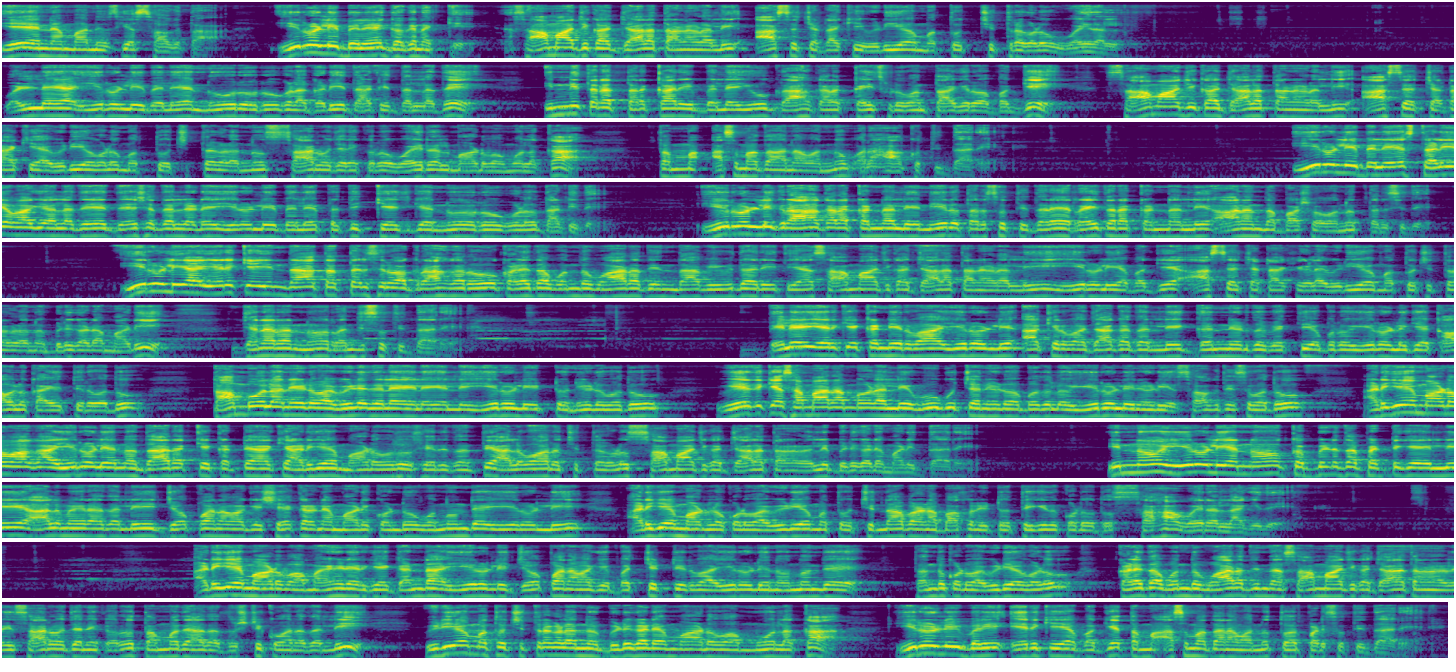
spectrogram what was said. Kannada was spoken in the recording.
ಎ ಎನ್ ಎಂ ಆರ್ ನ್ಯೂಸ್ಗೆ ಸ್ವಾಗತ. ಈರುಳ್ಳಿ ಬೆಲೆ ಗಗನಕ್ಕೆ. ಸಾಮಾಜಿಕ ಜಾಲತಾಣಗಳಲ್ಲಿ ಹಾಸ್ಯ ಚಟಾಕಿ, ವಿಡಿಯೋ ಮತ್ತು ಚಿತ್ರಗಳು ವೈರಲ್. ಒಳ್ಳೆಯ ಈರುಳ್ಳಿ ಬೆಲೆ ನೂರು ರುಗಳ ಗಡಿ ದಾಟಿದ್ದಲ್ಲದೆ, ಇನ್ನಿತರ ತರಕಾರಿ ಬೆಲೆಯು ಗ್ರಾಹಕರ ಕೈ ಸುಡುವಂತಾಗಿರುವ ಬಗ್ಗೆ ಸಾಮಾಜಿಕ ಜಾಲತಾಣಗಳಲ್ಲಿ ಹಾಸ್ಯ ಚಟಾಕಿಯ ವಿಡಿಯೋಗಳು ಮತ್ತು ಚಿತ್ರಗಳನ್ನು ಸಾರ್ವಜನಿಕರು ವೈರಲ್ ಮಾಡುವ ಮೂಲಕ ತಮ್ಮ ಅಸಮಾಧಾನವನ್ನು ಹೊರಹಾಕುತ್ತಿದ್ದಾರೆ. ಈರುಳ್ಳಿ ಬೆಲೆ ಸ್ಥಳೀಯವಾಗಿ ಅಲ್ಲದೆ ದೇಶದೆಲ್ಲೆಡೆ ಈರುಳ್ಳಿ ಬೆಲೆ ಪ್ರತಿ ಕೆ ಜಿಗೆ ನೂರು ರುಗಳು ದಾಟಿದೆ. ಈರುಳ್ಳಿ ಗ್ರಾಹಕರ ಕಣ್ಣಲ್ಲಿ ನೀರು ತರಿಸುತ್ತಿದ್ದರೆ ರೈತರ ಕಣ್ಣಲ್ಲಿ ಆನಂದ ಭಾಷವನ್ನು ತರಿಸಿದೆ. ಈರುಳ್ಳಿಯ ಏರಿಕೆಯಿಂದ ತತ್ತರಿಸಿರುವ ಗ್ರಾಹಕರು ಕಳೆದ ಒಂದು ವಾರದಿಂದ ವಿವಿಧ ರೀತಿಯ ಸಾಮಾಜಿಕ ಜಾಲತಾಣಗಳಲ್ಲಿ ಈರುಳ್ಳಿಯ ಬಗ್ಗೆ ಹಾಸ್ಯ ಚಟಾಕಿಗಳ ವಿಡಿಯೋ ಮತ್ತು ಚಿತ್ರಗಳನ್ನು ಬಿಡುಗಡೆ ಮಾಡಿ ಜನರನ್ನು ರಂಜಿಸುತ್ತಿದ್ದಾರೆ. ಬೆಲೆ ಏರಿಕೆ ಕಂಡಿರುವ ಈರುಳ್ಳಿ ಹಾಕಿರುವ ಜಾಗದಲ್ಲಿ ಗನ್ ಹಿಡಿದು ವ್ಯಕ್ತಿಯೊಬ್ಬರು ಈರುಳ್ಳಿಗೆ ಕಾವಲು ಕಾಯುತ್ತಿರುವುದು, ತಾಂಬೂಲ ನೀಡುವ ವೀಳ್ಯದೆಲೆ ಎಲೆಯಲ್ಲಿ ಈರುಳ್ಳಿ ಇಟ್ಟು ನೀಡುವುದು, ವೇದಿಕೆ ಸಮಾರಂಭಗಳಲ್ಲಿ ಹೂಗುಚ್ಛ ನೀಡುವ ಬದಲು ಈರುಳ್ಳಿ ನೀಡಿ ಸ್ವಾಗತಿಸುವುದು, ಅಡುಗೆ ಮಾಡುವಾಗ ಈರುಳ್ಳಿಯನ್ನು ದಾರಕ್ಕೆ ಕಟ್ಟೆ ಹಾಕಿ ಅಡುಗೆ ಮಾಡುವುದು ಸೇರಿದಂತೆ ಹಲವಾರು ಚಿತ್ರಗಳು ಸಾಮಾಜಿಕ ಜಾಲತಾಣಗಳಲ್ಲಿ ಬಿಡುಗಡೆ ಮಾಡಿದ್ದಾರೆ. ಇನ್ನು ಈರುಳ್ಳಿಯನ್ನು ಕಬ್ಬಿಣದ ಪೆಟ್ಟಿಗೆಯಲ್ಲಿ ಆಲ್ಮೈರಾದಲ್ಲಿ ಜೋಪಾನವಾಗಿ ಶೇಖರಣೆ ಮಾಡಿಕೊಂಡು ಒಂದೊಂದೇ ಈರುಳ್ಳಿ ಅಡಿಗೆ ಮಾಡಲು ಕೊಡುವ ವಿಡಿಯೋ ಮತ್ತು ಚಿನ್ನಾಭರಣ ಬಾಕ್ಸಲ್ಲಿಟ್ಟು ತೆಗೆದುಕೊಡುವುದು ಸಹ ವೈರಲ್ ಆಗಿದೆ. ಅಡಿಗೆ ಮಾಡುವ ಮಹಿಳೆಯರಿಗೆ ಗಂಡ ಈರುಳ್ಳಿ ಜೋಪಾನವಾಗಿ ಬಚ್ಚಿಟ್ಟಿರುವ ಈರುಳ್ಳಿಯನ್ನು ಒಂದೊಂದೇ ತಂದುಕೊಡುವ ವಿಡಿಯೋಗಳು ಕಳೆದ ಒಂದು ವಾರದಿಂದ ಸಾಮಾಜಿಕ ಜಾಲತಾಣಗಳಲ್ಲಿ ಸಾರ್ವಜನಿಕರು ತಮ್ಮದೇ ಆದ ದೃಷ್ಟಿಕೋನದಲ್ಲಿ ವಿಡಿಯೋ ಮತ್ತು ಚಿತ್ರಗಳನ್ನು ಬಿಡುಗಡೆ ಮಾಡುವ ಮೂಲಕ ಈರುಳ್ಳಿ ಬರಿ ಏರಿಕೆಯ ಬಗ್ಗೆ ತಮ್ಮ ಅಸಮಾಧಾನವನ್ನು ತೋರ್ಪಡಿಸುತ್ತಿದ್ದಾರೆ.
